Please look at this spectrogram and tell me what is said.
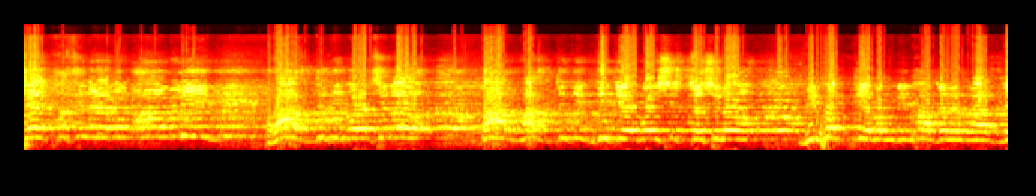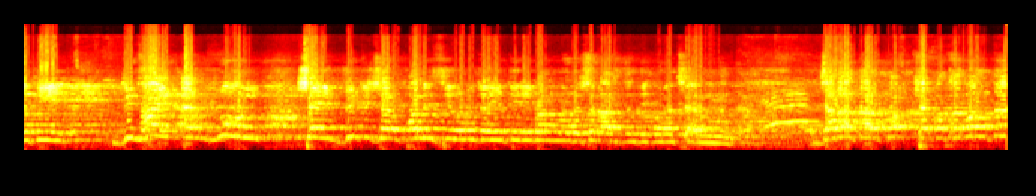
শেখ হাসিনা এবং আওয়ামী লীগ রাজনীতি করেছিল, তার রাজনীতির দ্বিতীয় বৈশিষ্ট্য ছিল বিভক্তি এবং বিভাজনের রাজনীতি। ডিভাইড অ্যান্ড রুল সেই ব্রিটিশের পলিসি অনুযায়ী তিনি বাংলাদেশের রাজনীতি করেছেন। যারা তার পক্ষে কথা বলতো,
